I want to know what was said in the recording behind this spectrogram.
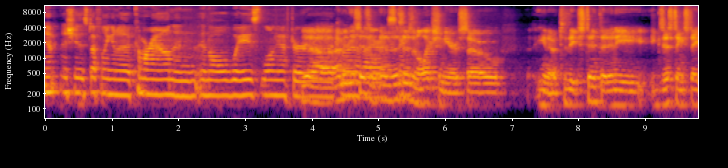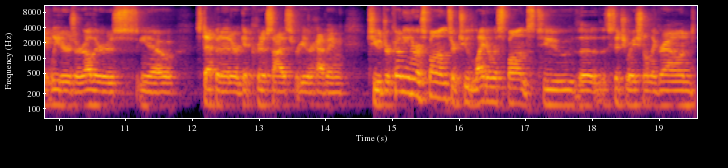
Yep, issue is definitely going to come around in, in all ways long after. Yeah, uh, I mean this is and this is an election year, so you know to the extent that any existing state leaders or others you know step in it or get criticized for either having too draconian a response or too light a response to the, the situation on the ground.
